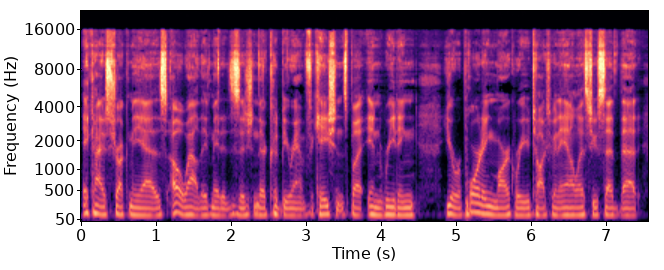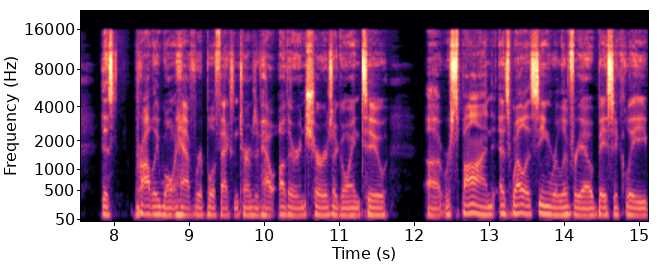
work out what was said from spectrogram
it kind of struck me as, oh wow, they've made a decision. There could be ramifications. But in reading your reporting, Marc, where you talked to an analyst who said that this probably won't have ripple effects in terms of how other insurers are going to uh, respond, as well as seeing Relivrio basically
